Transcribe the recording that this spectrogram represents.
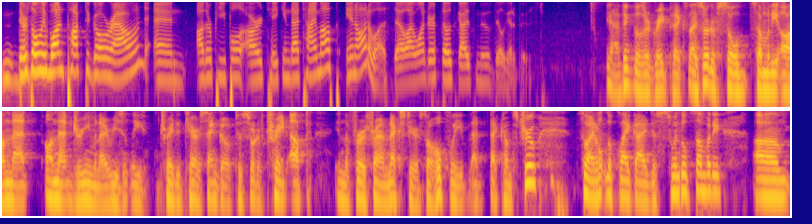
there's only one puck to go around, and other people are taking that time up in Ottawa. So I wonder if those guys move, they'll get a boost. Yeah, I think those are great picks. I sort of sold somebody on that on that dream, and I recently traded Tarasenko to sort of trade up in the first round next year. So hopefully that that comes true. So I don't look like I just swindled somebody. Um,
